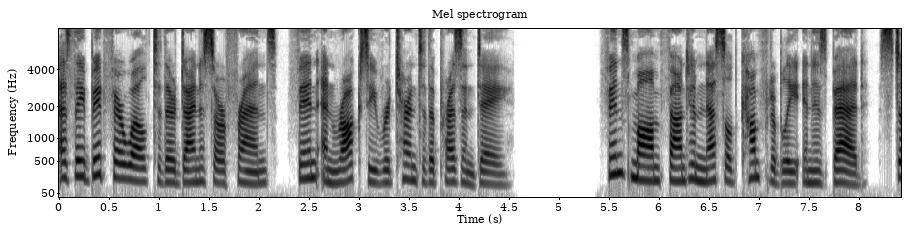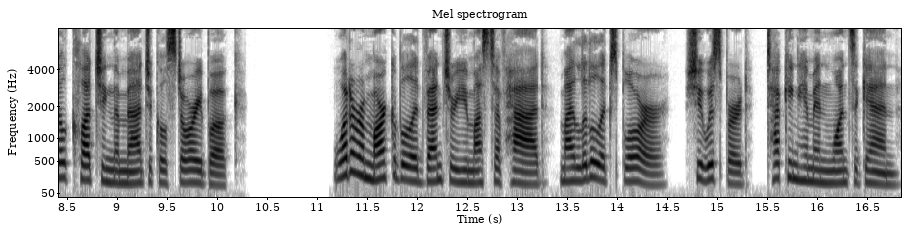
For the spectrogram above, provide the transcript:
As they bid farewell to their dinosaur friends, Finn and Roxy returned to the present day. Finn's mom found him nestled comfortably in his bed, still clutching the magical storybook. What a remarkable adventure you must have had, my little explorer, she whispered, tucking him in once again.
